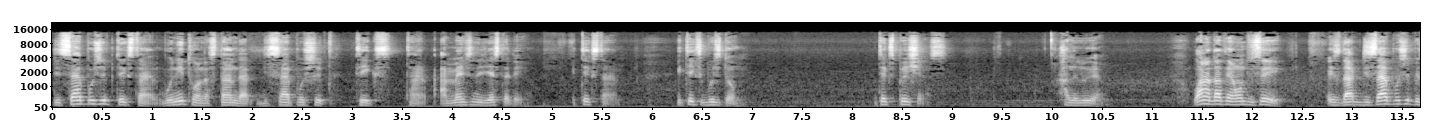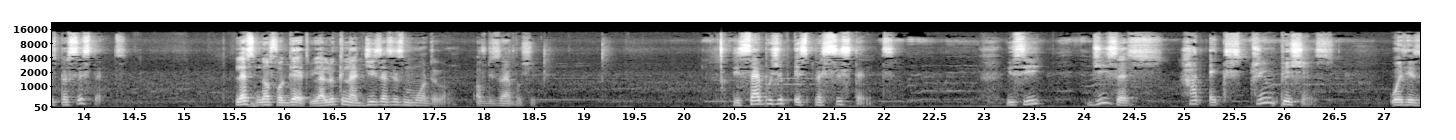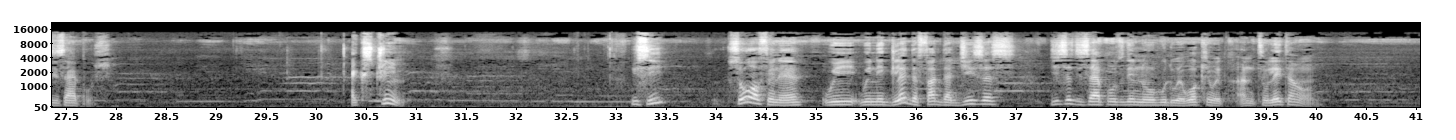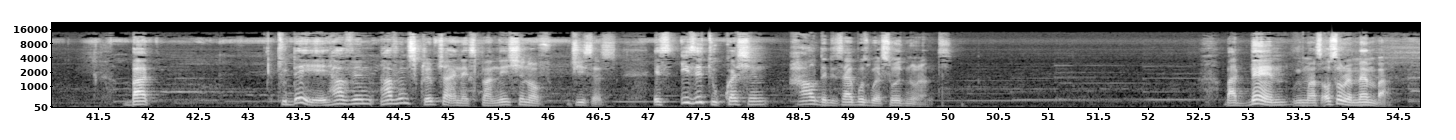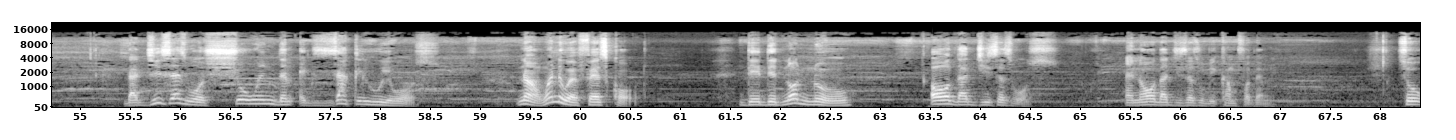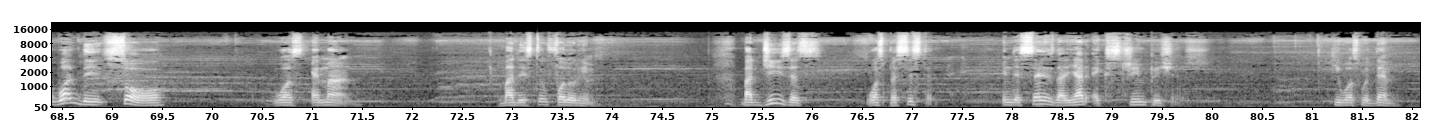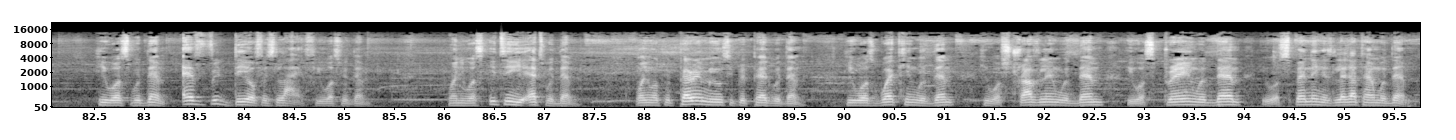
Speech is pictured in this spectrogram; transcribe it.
Discipleship takes time. We need to understand that discipleship takes time. I mentioned it yesterday. It takes time. It takes wisdom. It takes patience. Hallelujah. One other thing I want to say is that discipleship is persistent. Let's not forget, we are looking at Jesus' model of discipleship. Discipleship is persistent. You see, Jesus had extreme patience with his disciples. Extreme. You see, so often eh, we, we neglect the fact that Jesus Jesus' disciples didn't know who they were working with until later on. But today, having having scripture and explanation of Jesus, it's easy to question how the disciples were so ignorant. But then we must also remember that Jesus was showing them exactly who he was. Now, when they were first called, they did not know all that Jesus was and all that Jesus would become for them. So, what they saw was a man, but they still followed him. But Jesus was persistent in the sense that he had extreme patience. He was with them he was with them every day of his life. He was with them. When he was eating, he ate with them. When he was preparing meals, he prepared with them. He was working with them. He was traveling with them. He was praying with them. He was spending his leisure time with them.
